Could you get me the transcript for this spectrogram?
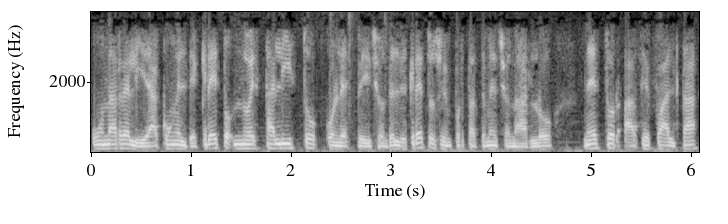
una realidad con el decreto, no está listo con la expedición del decreto, eso es importante mencionarlo, Néstor, hace falta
